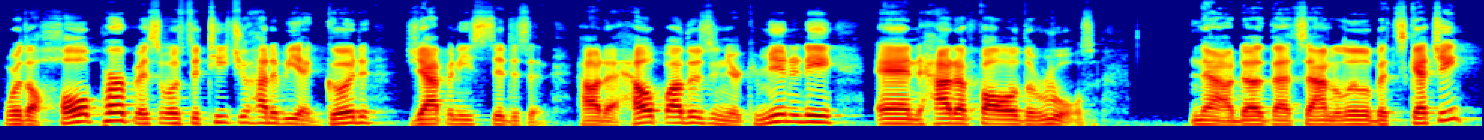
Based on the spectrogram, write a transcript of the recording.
where the whole purpose was to teach you how to be a good Japanese citizen, how to help others in your community, and how to follow the rules. Now, does that sound a little bit sketchy?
